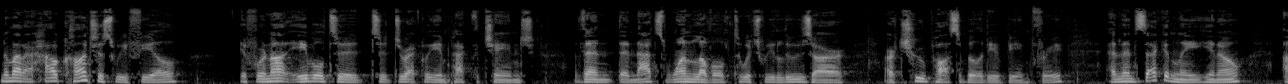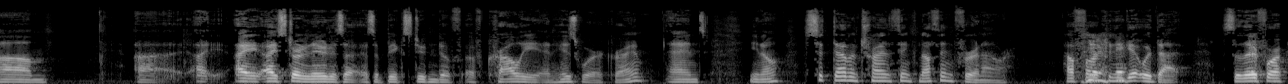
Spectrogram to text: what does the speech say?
no matter how conscious we feel if we're not able to to directly impact the change then then that's one level to which we lose our our true possibility of being free. And then secondly, you know, um, uh, I, I, I started out as a as a big student of, of Crowley and his work, right? And you know, sit down and try and think nothing for an hour. How far can you get with that? So therefore,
